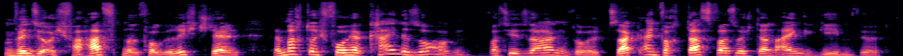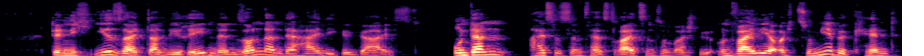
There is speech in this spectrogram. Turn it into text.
Und wenn sie euch verhaften und vor Gericht stellen, dann macht euch vorher keine Sorgen, was ihr sagen sollt. Sagt einfach das, was euch dann eingegeben wird. Denn nicht ihr seid dann die Redenden, sondern der Heilige Geist. Und dann heißt es im Vers 13 zum Beispiel, und weil ihr euch zu mir bekennt,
